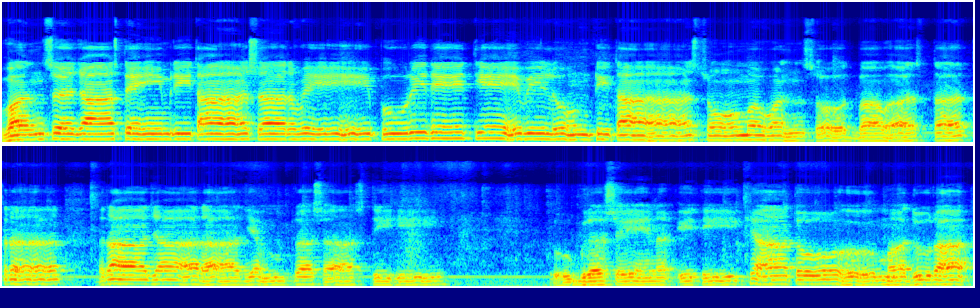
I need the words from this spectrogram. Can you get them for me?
वंशजास्ते मृता सर्वे पुरिदेत्ये विलुण्ठिता सोमवंशोद्भवस्तत्र राजा राज्यं प्रशस्तिः। उग्रसेन इति ख्यातो मधुरा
